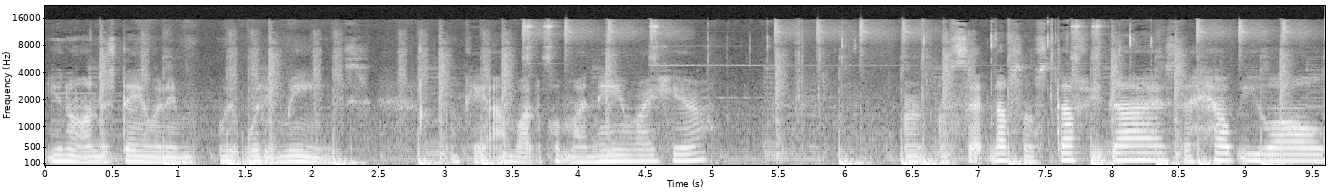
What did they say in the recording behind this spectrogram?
You don't understand what it, what it means. Okay, I'm about to put my name right here. I'm setting up some stuff, you guys, to help you all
